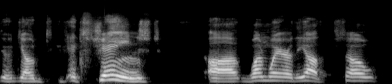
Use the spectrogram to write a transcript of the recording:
you know exchanged uh, one way or the other. So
